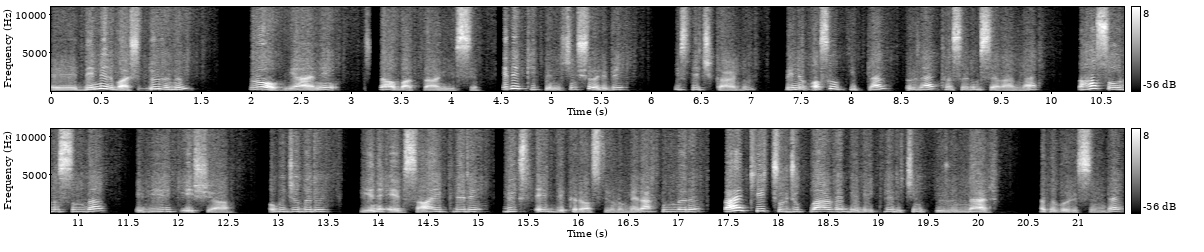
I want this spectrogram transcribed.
e, demirbaş ürünüm Throw yani şal battaniyesi. Hedef kitlem için şöyle bir liste çıkardım. Benim asıl kitlem özel tasarım sevenler. Daha sonrasında hediyelik eşya alıcıları, yeni ev sahipleri, lüks ev dekorasyonu meraklıları, belki çocuklar ve bebekler için ürünler kategorisinde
